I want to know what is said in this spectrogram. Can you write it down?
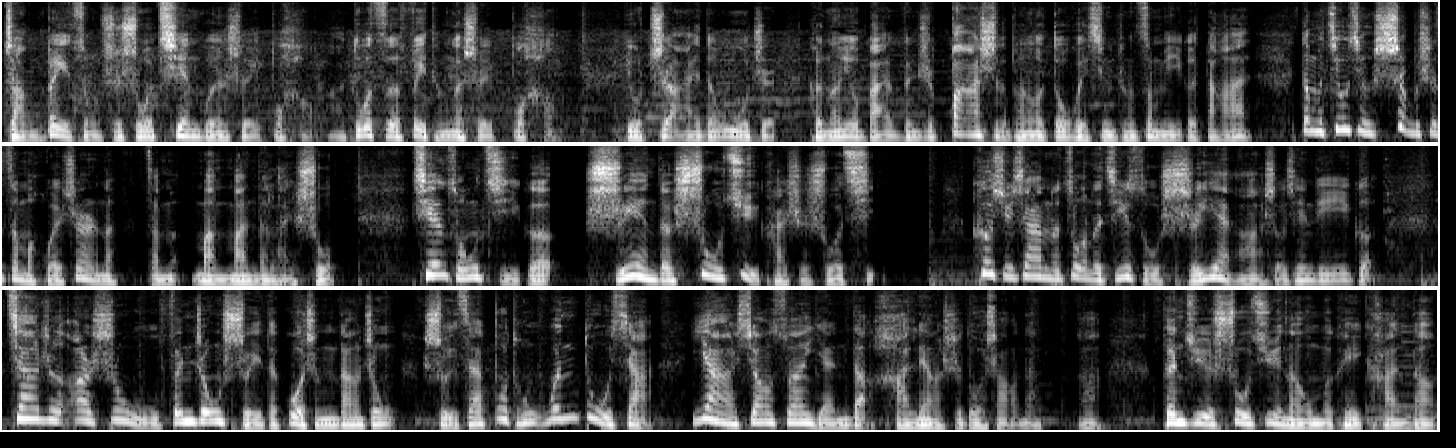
长辈总是说千滚水不好啊，多次沸腾的水不好，有致癌的物质，可能有百分之八十的朋友都会形成这么一个答案。那么究竟是不是这么回事呢？咱们慢慢的来说，先从几个实验的数据开始说起。科学家呢做了几组实验啊，首先第一个，加热二十五分钟水的过程当中，水在不同温度下亚硝酸盐的含量是多少呢？啊，根据数据呢，我们可以看到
